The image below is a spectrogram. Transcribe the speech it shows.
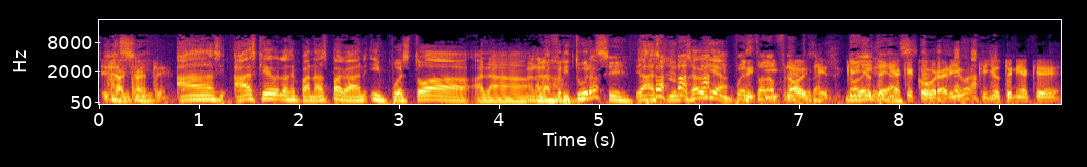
Exactamente. Ah, sí. Ah, es que las empanadas pagaban impuesto a, a la, A a la- fritura. sí. Es que yo no sabía. Impuesto a la y- no, fritura. que, que No de yo tenía que cobrar IVA, que yo tenía que,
